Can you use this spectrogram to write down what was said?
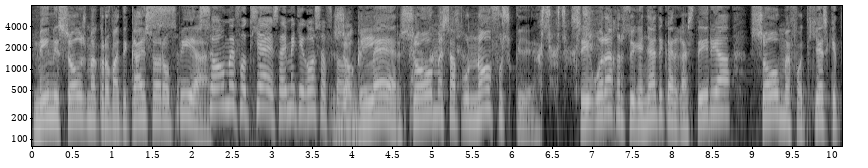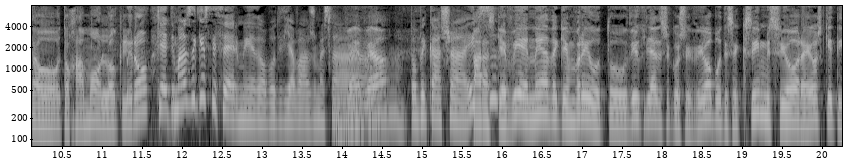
μίνι σόου με ακροβατικά ισορροπίας. Σοου με φωτιές, θα είμαι και εγώ σε αυτό. Ζογκλέρ, σοου με σαπουνόφουσκε. Σίγουρα χριστουγεννιάτικα εργαστήρια, σοου με φωτιές και το, το χαμό ολόκληρο. Και ετοιμάζεται και στη Θέρμη εδώ από ό,τι διαβάζουμε στα Βέβαια. τοπικά sites. Παρασκευή 9 Δεκεμβρίου του 2022 από τις 6.30 ώρα έως και τη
